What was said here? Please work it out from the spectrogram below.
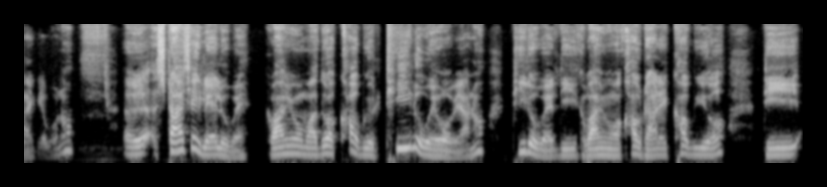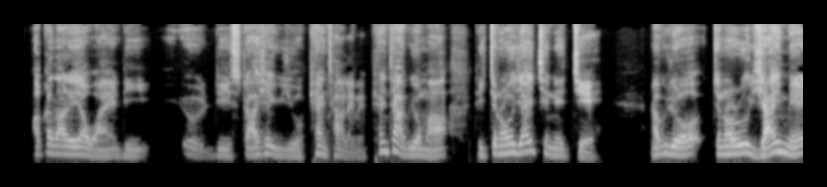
လိုက်တယ်ပေါ့နော်အဲ star shape လဲအဲ့လိုပဲကဘာမြေပေါ်မှာသူကခောက်ပြီးတော့ထီးလိုပဲပေါ့ဗျာနော်ထီးလိုပဲဒီကဘာမြေပေါ်မှာခောက်ထားတယ်ခောက်ပြီးတော့ဒီအာကာသရဲ့ရောက်သွားရင်ဒီဟိုဒီ star shape view ကိုဖြန့်ချလိုက်မယ်ဖြန့်ချပြီးတော့မှဒီကျွန်တော်တို့ရိုက်ချင်တဲ့ကျယ်နောက်ပြီးတော့ကျွန်တော်တို့ရိုက်မယ်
